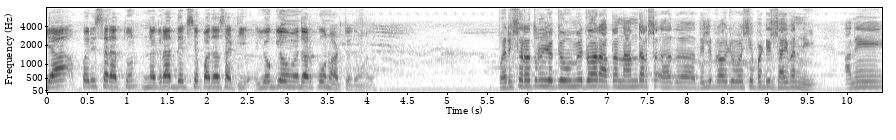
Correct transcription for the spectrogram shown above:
या परिसरातून नगराध्यक्ष पदासाठी योग्य उमेदवार कोण वाटतोय तुम्हाला? परिसरातून योग्य उमेदवार आता नामदार स- दिलीपरावजी वळसे पाटील साहेबांनी आणि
